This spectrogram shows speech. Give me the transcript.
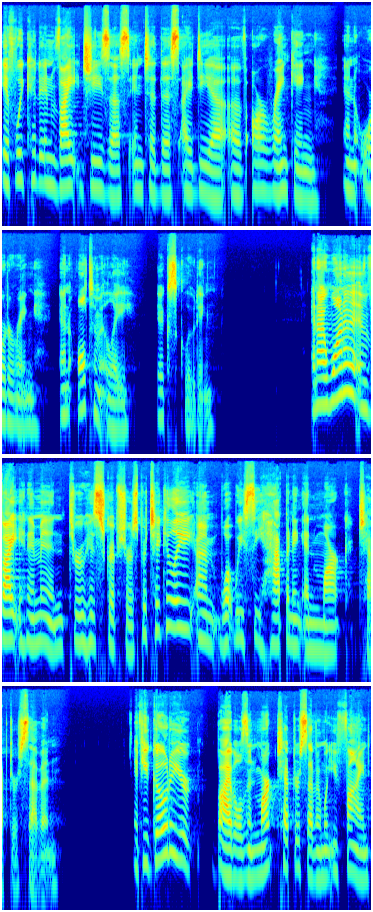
if we could invite Jesus into this idea of our ranking and ordering and ultimately excluding. And I want to invite him in through his scriptures, particularly um, what we see happening in Mark chapter 7. If you go to your Bibles in Mark chapter 7, what you find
